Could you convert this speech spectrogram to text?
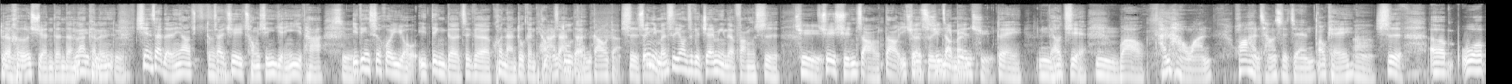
的和弦等等，那可能现在的人要再去重新演绎它，是。一定是会有一定的这个困难度跟挑战的，很高的，是，所以你们是用这个 jamming 的方式去。去寻找到一个去寻找属于你们编曲。对，了解，嗯，哇哦。很好玩，花很长时间。OK，嗯。是，呃，我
